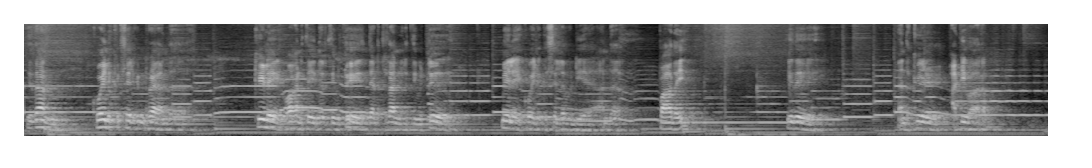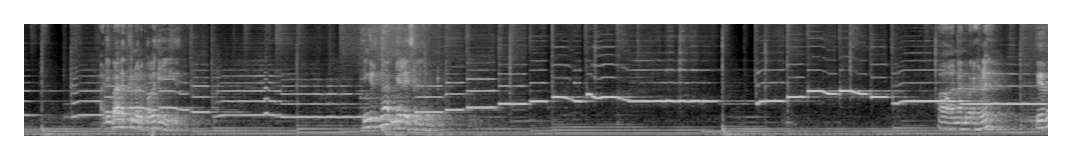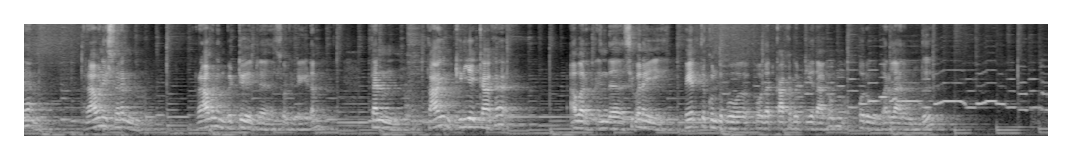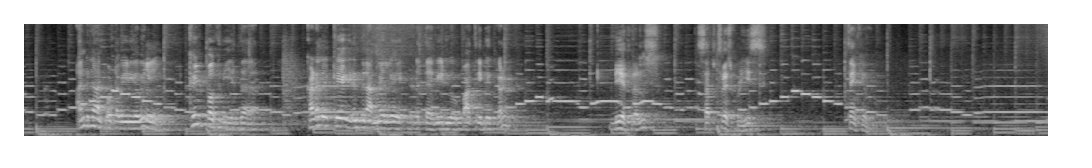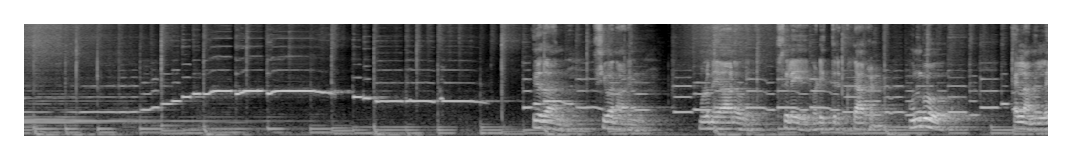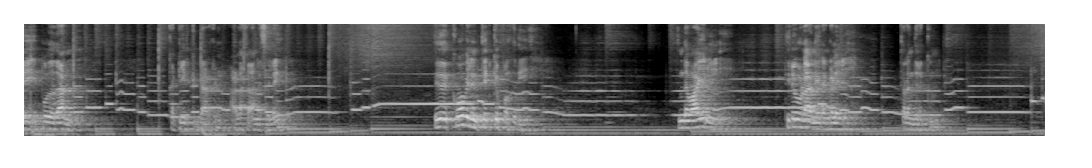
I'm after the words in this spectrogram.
இதுதான் கோயிலுக்கு செல்கின்ற அந்த கீழே வாகனத்தை நிறுத்திவிட்டு இந்த இடத்துல தான் நிறுத்திவிட்டு மேலே கோயிலுக்கு செல்ல வேண்டிய அந்த பாதை. இது அந்த கீழ் அடிவாரம். அடிவாரத்தின் ஒரு பகுதி இது. இங்கிருந்து மேலே செல்ல வேண்டும். நண்பர்களே இதுதான் ராவணேஸ்வரன் ராவணன் வெட்டு என்று சொல்கின்ற இடம். தன் தாயின் கிரியைக்காக அவர் இந்த சிவனை பெயர்த்து கொண்டு போ போவதற்காக வெட்டியதாகவும் ஒரு வரலாறு உண்டு. அன்று நான் போட்ட வீடியோவில் கீழ்ப்பகுதி இந்த கடலுக்கே இருந்து நான் மேலே எடுத்த வீடியோ பார்த்திருப்பீர்கள். Dear friends subscribe please thank you இதுதான் சிவனாரின் முழுமையான ஒரு சிலையை வடித்திருக்கிறார்கள். முன்பு எல்லாம் இல்லை இப்போதுதான் கட்டியிருக்கிறார்கள் அழகான சிலை. இது கோவிலின் தெற்கு பகுதி. இந்த வாயில் திருவிழா நேரங்களில் திறந்திருக்கும்.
